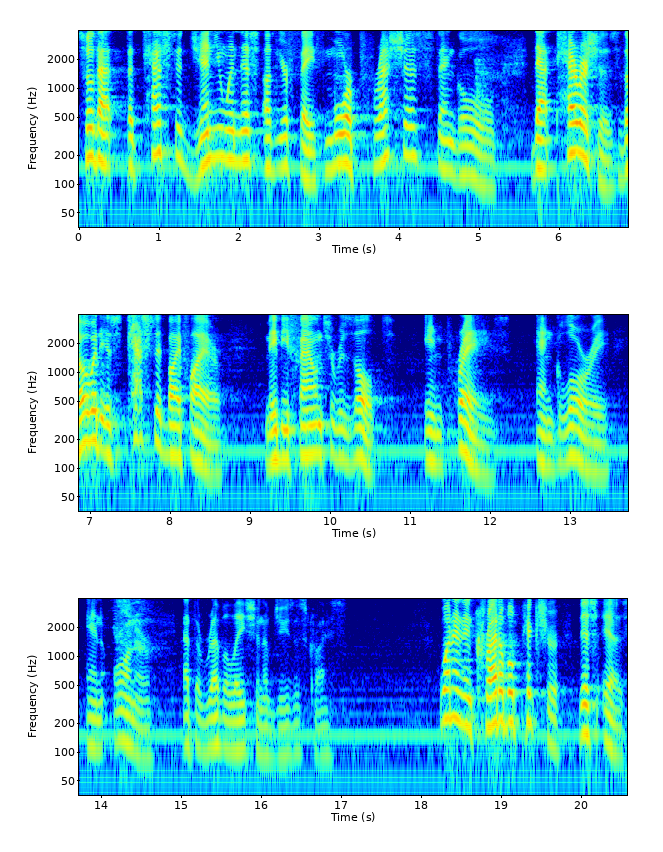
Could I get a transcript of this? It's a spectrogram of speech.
so that the tested genuineness of your faith, more precious than gold, that perishes, though it is tested by fire, may be found to result in praise and glory and honor at the revelation of Jesus Christ. What an incredible picture this is.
